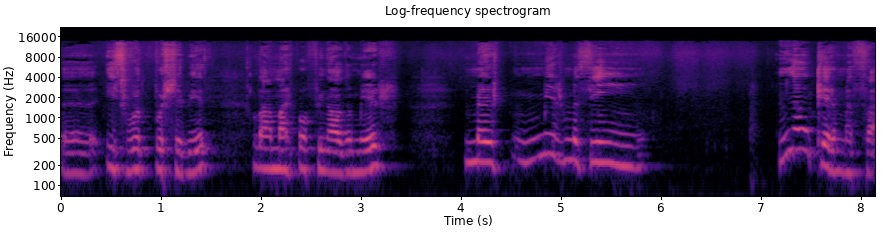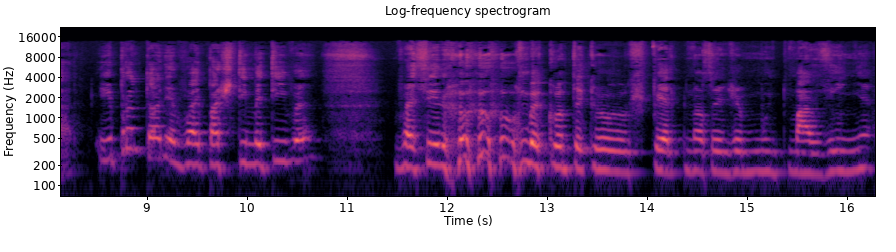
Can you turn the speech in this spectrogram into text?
Uh, isso vou depois saber, lá mais para o final do mês. Mas mesmo assim, não quero maçar. E pronto, olha, vai para a estimativa. Vai ser uma conta que eu espero que não seja muito mazinha,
